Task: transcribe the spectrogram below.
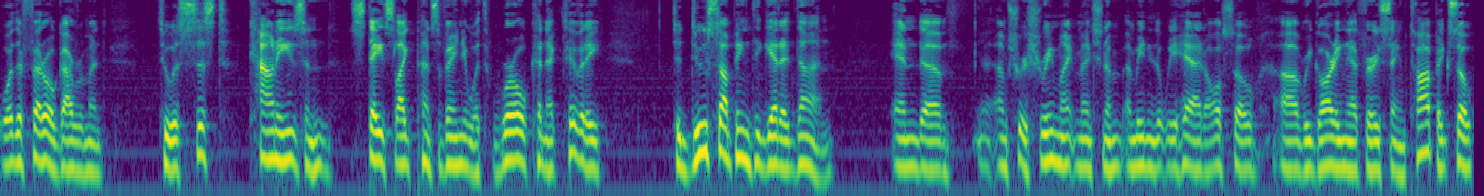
or the federal government to assist counties and states like Pennsylvania with rural connectivity to do something to get it done. And uh, I'm sure Sherene might mention a, a, meeting that we had also uh, regarding that very same topic. So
